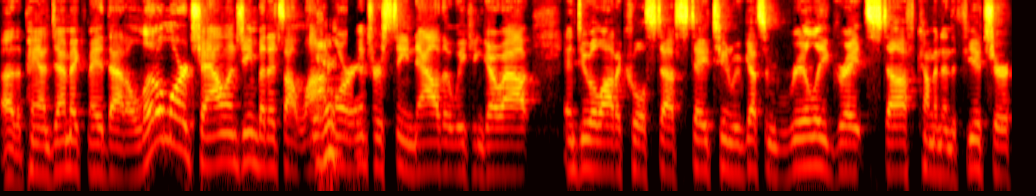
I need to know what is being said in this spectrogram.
Uh, the pandemic made that a little more challenging, but it's a lot yeah. more interesting now that we can go out and do a lot of cool stuff. Stay tuned. We've got some really great stuff coming in the future.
